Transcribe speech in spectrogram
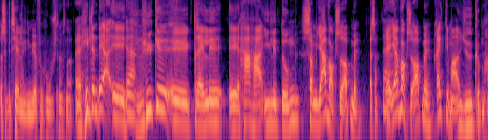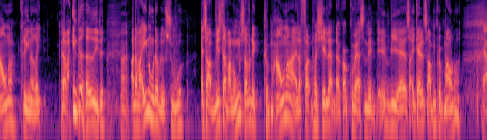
Og så betaler de mere for husene og sådan noget. Øh, Hele den der øh, ja. Ja. hygge, øh, drille, øh, haha, I er lidt dumme, som jeg voksede op med. Altså, ja. Jeg, jeg voksede op med rigtig meget jyde københavner grineri. Ja. Der var intet had i det. Nej. Og der var ikke nogen, der blev sure. Altså, hvis der var nogen, så var det københavnere, eller folk fra Sjælland, der godt kunne være sådan lidt, øh, vi er altså ikke alle sammen københavnere. Ja,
